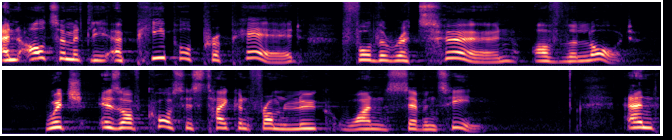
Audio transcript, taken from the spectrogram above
And ultimately, a people prepared for the return of the Lord, which is, of course, is taken from Luke 1:17. And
